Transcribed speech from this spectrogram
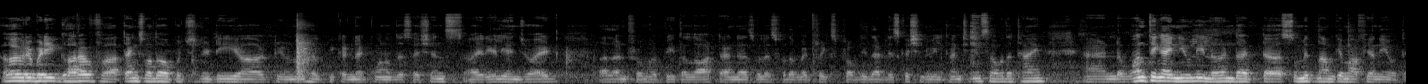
Hello everybody, Gaurav, uh, thanks for the opportunity uh, to you know help me conduct one of the sessions. I really enjoyed, uh, I learned from Harpreet a lot and as well as for the metrics, probably that discussion will continue some of the time. And one thing I newly learned that uh, Sumit naam ke mafia nahi hote.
